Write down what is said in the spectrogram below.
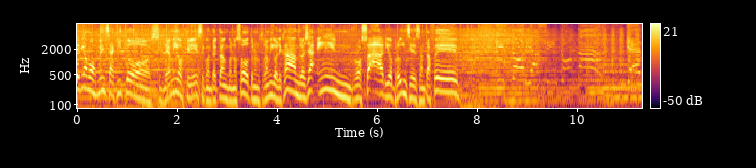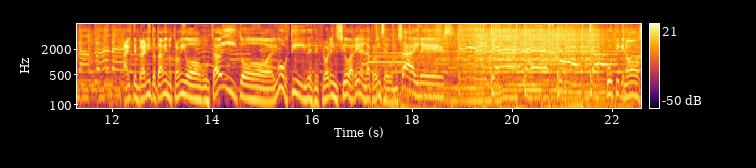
Teníamos mensajitos de amigos que se contactaban con nosotros. Nuestro amigo Alejandro, allá en Rosario, provincia de Santa Fe. Ahí tempranito también nuestro amigo Gustavito, el Gusti, desde Florencio Varela, en la provincia de Buenos Aires. Gusti que nos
